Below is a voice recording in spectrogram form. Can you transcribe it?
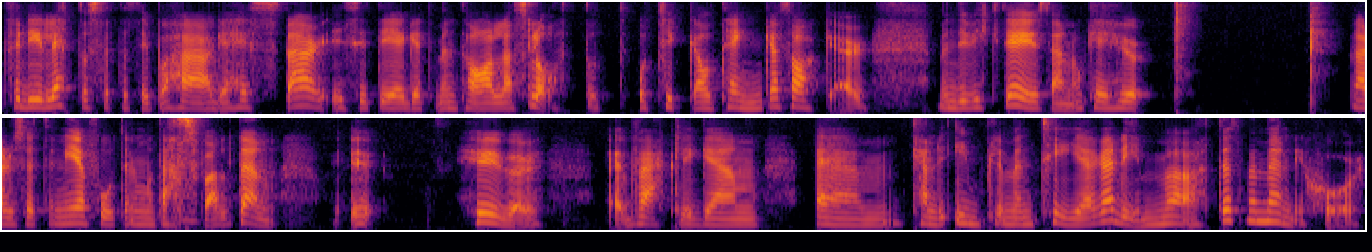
för det är lätt att sätta sig på höga hästar i sitt eget mentala slott och, och tycka och tänka saker. Men det viktiga är ju sen, okej, okay, hur... När du sätter ner foten mot asfalten, eh, hur eh, verkligen Ehm, kan du implementera det i mötet med människor?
